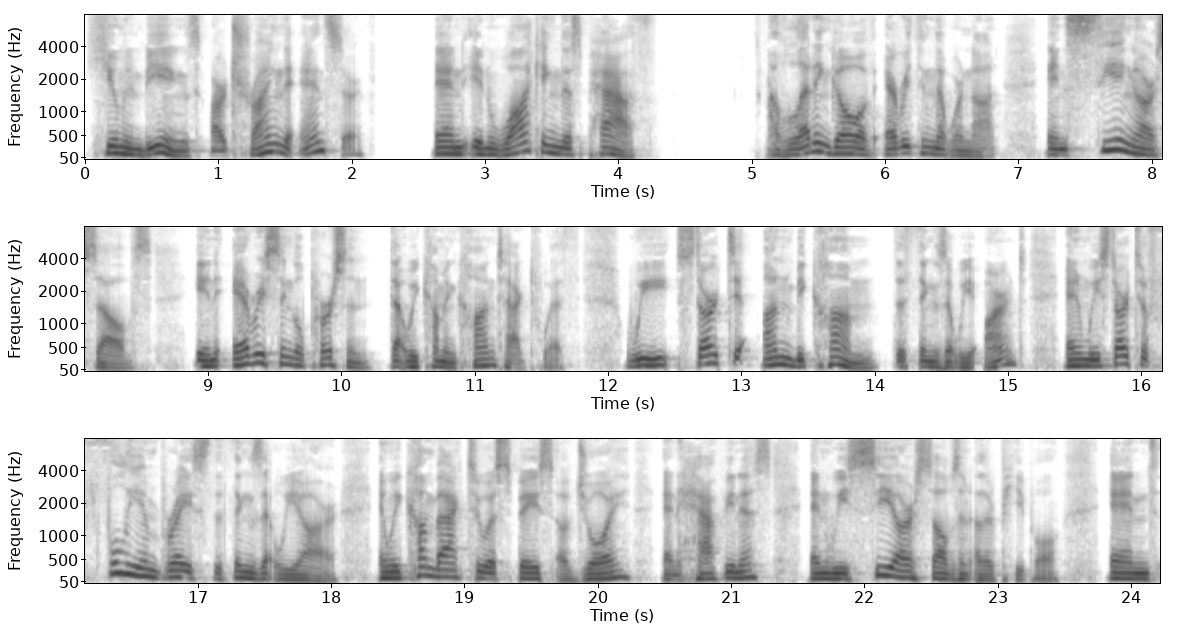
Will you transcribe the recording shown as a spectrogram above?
human beings are trying to answer. And in walking this path of letting go of everything that we're not and seeing ourselves in every single person that we come in contact with, we start to unbecome the things that we aren't, and we start to fully embrace the things that we are. And we come back to a space of joy and happiness, and we see ourselves in other people. And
